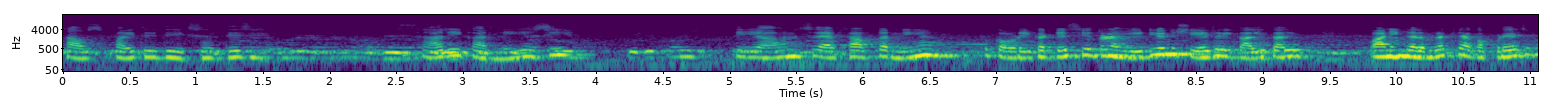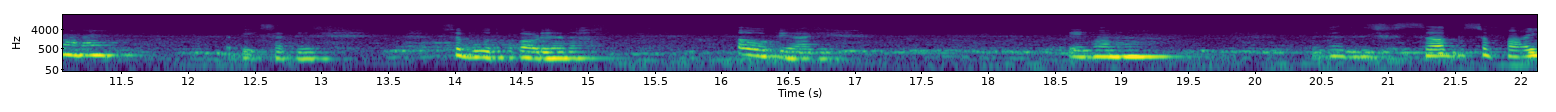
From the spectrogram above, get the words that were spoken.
ਸਾਫ਼ ਸਫ਼ਾਈ ਤੁਸੀਂ ਦੇਖ ਸਕਦੇ ਜੀ। ਸਾਰੀ ਕਰ ਲਈ ਅਸੀਂ। ਤੇ ਆ ਹੁਣ ਸਲੈਬ ਸਾਫ਼ ਕਰਨੀ ਹੈ ਪਕੌੜੇ ਕੱਟੇ ਸੀ, ਉਹਦੇ ਨਾਲ ਵੀਡੀਓ ਨਹੀਂ ਸ਼ੇਅਰ ਹੋਈ ਕਾਲੀ ਕਾਲੀ ਪਾਣੀ ਗਰਮ ਰੱਖਿਆ, ਕੱਪੜਿਆਂ 'ਚ ਪਾਣਾ ਹੈ। ਦੇਖ ਸਕਦੇ ਜੀ ਸਬੂਤ ਪਕੌੜਿਆਂ ਦਾ। ਉਹ ਪਿਆ ਜੀ ਤੇ ਹੁਣ ਸਭ ਸਫ਼ਾਈ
